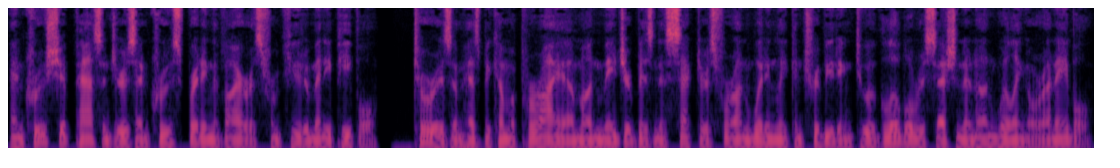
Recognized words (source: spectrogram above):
and cruise ship passengers and crew spreading the virus from few to many people, tourism has become a pariah among major business sectors for unwittingly contributing to a global recession and unwilling or unable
